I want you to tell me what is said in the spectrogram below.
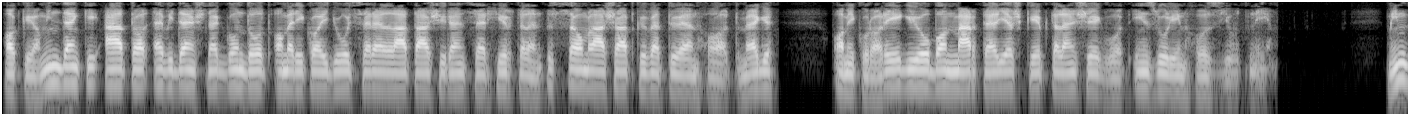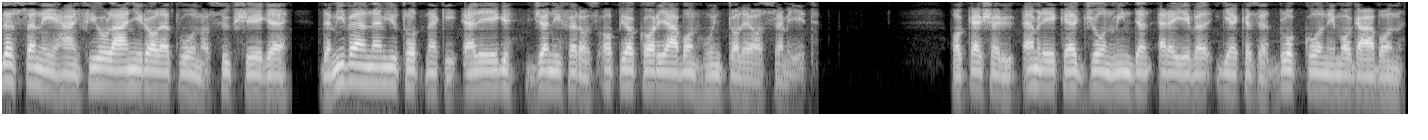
aki a mindenki által evidensnek gondolt amerikai gyógyszerellátási rendszer hirtelen összeomlását követően halt meg, amikor a régióban már teljes képtelenség volt inzulinhoz jutni. Mindössze néhány fiolányira lett volna szüksége, de mivel nem jutott neki elég, Jennifer az apja karjában hunyta le a szemét. A keserű emléket John minden erejével igyekezett blokkolni magában,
